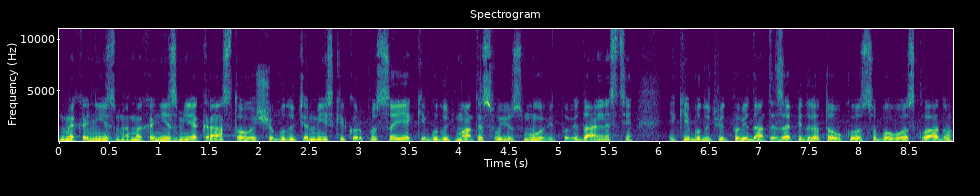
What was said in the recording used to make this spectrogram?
механізми. Механізм якраз того, що будуть армійські корпуси, які будуть мати свою смугу відповідальності, які будуть відповідати за підготовку особового складу,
